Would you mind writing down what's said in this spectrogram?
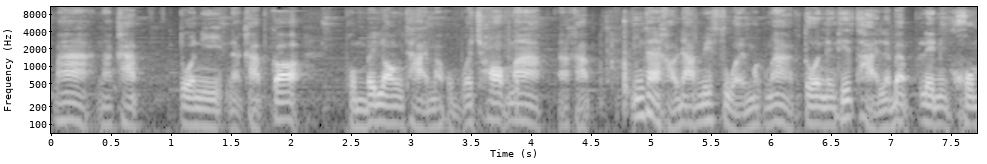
35 นะครับ ตัวนี้นะครับก็ผมไปลองถ่ายมาผมก็ชอบมากนะครับยิ่งถ่ายขาวดำนี่สวยมากๆ ตัวหนึ่งที่ถ่ายแล้วแบบเลนส์คม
